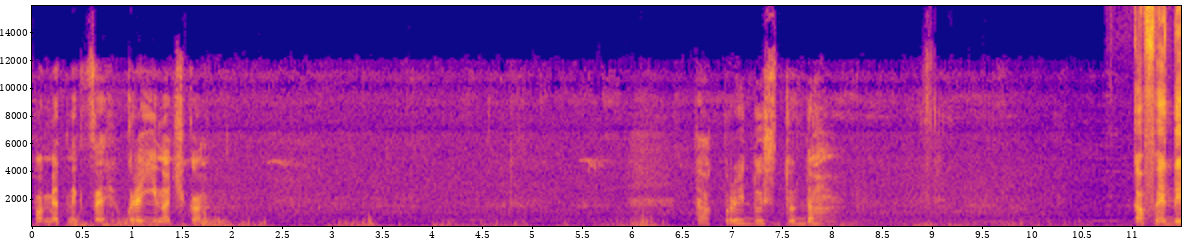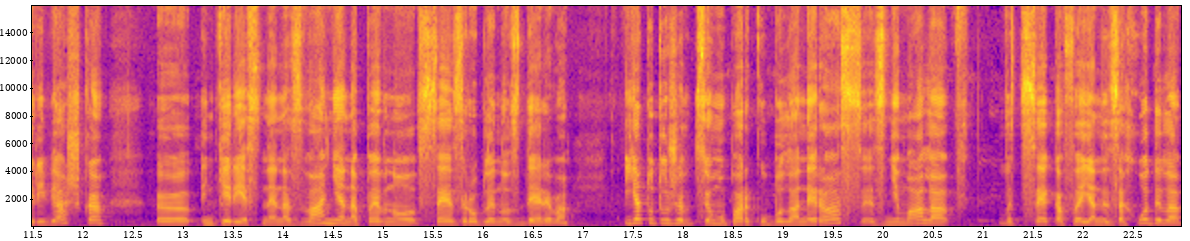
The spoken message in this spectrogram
Пам'ятник цей, україночка. Так, пройдусь туди. Кафе Дерев'яшка. Е, інтересне названня, напевно, все зроблено з дерева. Я тут уже в цьому парку була не раз, знімала. В це кафе я не заходила.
